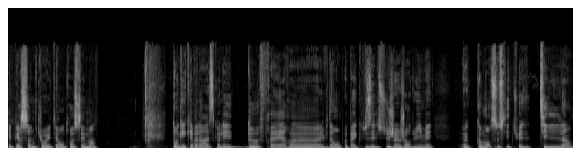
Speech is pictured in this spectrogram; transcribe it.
les personnes qui ont été entre ses mains. Tanguy Cavalin, est-ce que les deux frères, euh, évidemment on ne peut pas écluser le sujet aujourd'hui, mais euh, comment se situait-il l'un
